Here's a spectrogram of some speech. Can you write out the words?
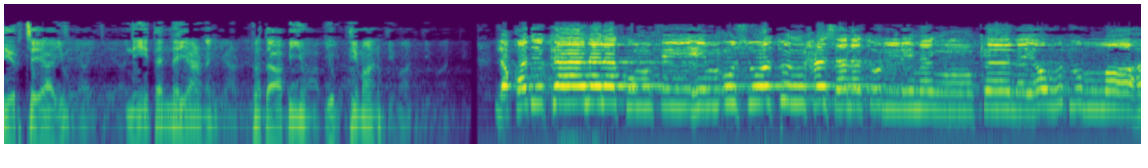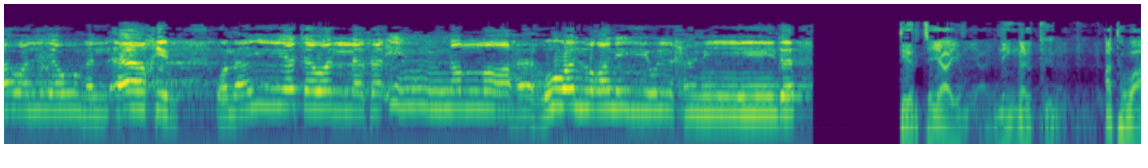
തീർച്ചയായും നീ തന്നെയാണ് പ്രതാപിയും യുക്തിമാനും لقد كان لكم فيهم أسوة حسنة لمن كان يرجو الله واليوم الآخر ومن يتول فإن الله هو الغني الحميد തീർച്ചയായും നിങ്ങൾക്ക് അഥവാ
